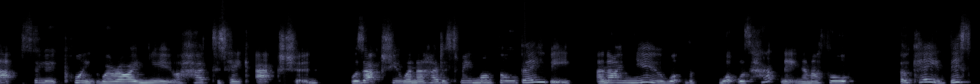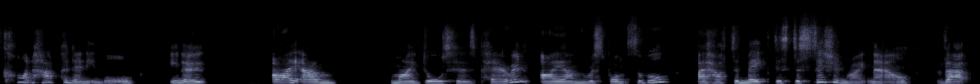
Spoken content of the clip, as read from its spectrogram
absolute point where I knew I had to take action was actually when I had a three month old baby and I knew what the what was happening and I thought okay this can't happen anymore. You know I am my daughter's parent. I am responsible. I have to make this decision right now that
